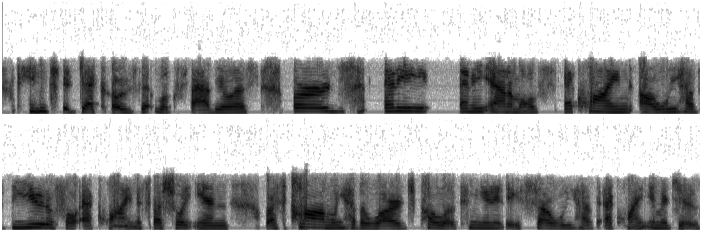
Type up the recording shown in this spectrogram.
painted geckos that look fabulous, birds, any any animals. Equine, uh, we have beautiful equine, especially in West Palm. We have a large polo community, so we have equine images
